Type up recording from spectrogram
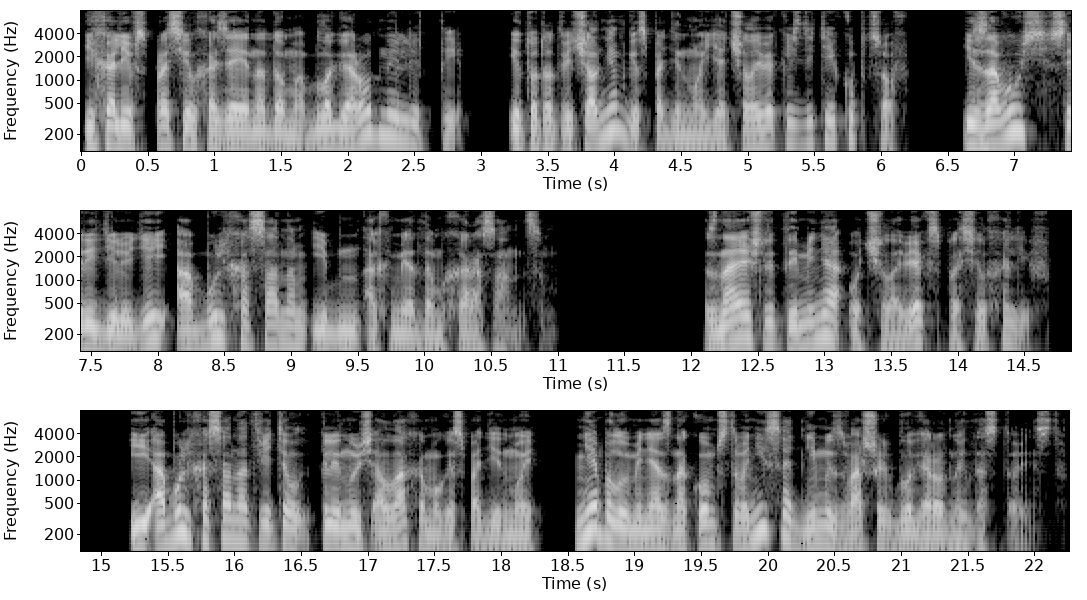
И халиф спросил хозяина дома, благородный ли ты? И тот отвечал, нет, господин мой, я человек из детей купцов. И зовусь среди людей Абуль-Хасаном ибн Ахмедом Харасанцем. — Знаешь ли ты меня, о человек? — спросил халиф. И Абуль-Хасан ответил, клянусь Аллахом, о господин мой, не было у меня знакомства ни с одним из ваших благородных достоинств.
